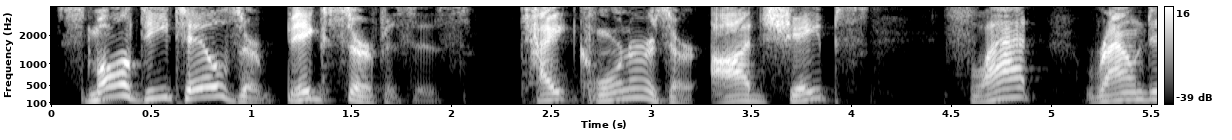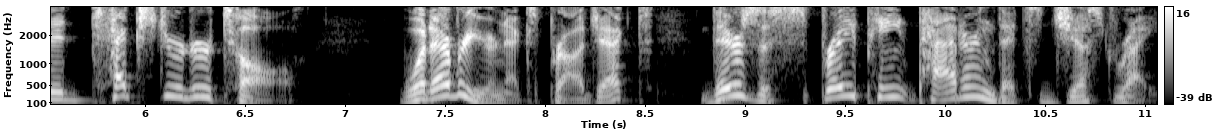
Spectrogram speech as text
Small details are big surfaces, tight corners are odd shapes, flat, rounded, textured, or tall. Whatever your next project, there's a spray paint pattern that's just right.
